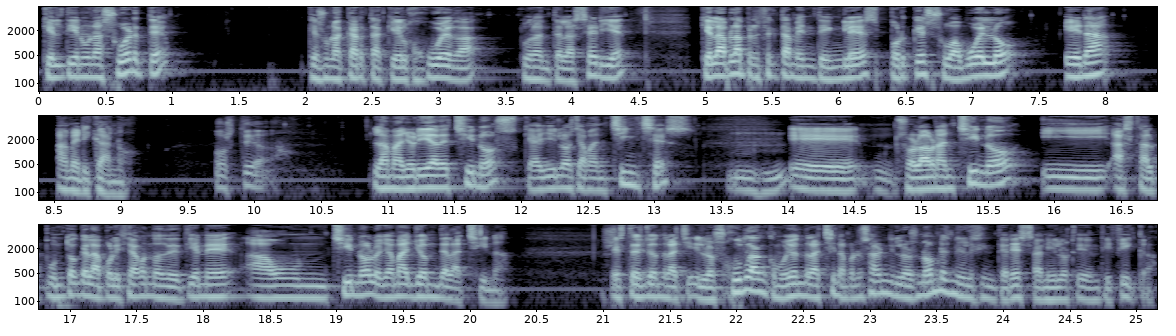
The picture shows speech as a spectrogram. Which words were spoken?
que él tiene una suerte, que es una carta que él juega durante la serie, que él habla perfectamente inglés porque su abuelo era americano. Hostia. La mayoría de chinos, que allí los llaman chinches, eh, solo hablan chino y hasta el punto que la policía cuando detiene a un chino lo llama John de la China. Este es John de la China. Y los juzgan como John de la China, pero no saben ni los nombres ni les interesa, ni los identifica.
